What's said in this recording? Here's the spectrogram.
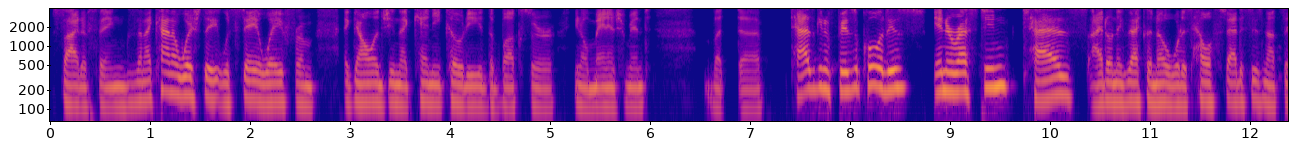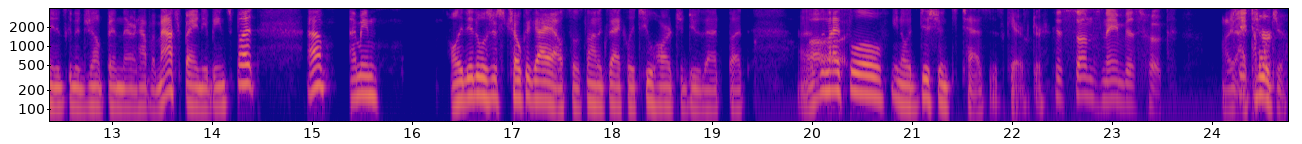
side of things. And I kind of wish they would stay away from acknowledging that Kenny, Cody, the Bucks are, you know, management. But, uh, Taz getting physical, it is interesting. Taz, I don't exactly know what his health status is. Not saying it's going to jump in there and have a match by any means, but uh, I mean, all he did was just choke a guy out, so it's not exactly too hard to do that. But uh, it was a Uh, nice little, you know, addition to Taz's character. His son's name is Hook. I, I Kid told turn- you.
